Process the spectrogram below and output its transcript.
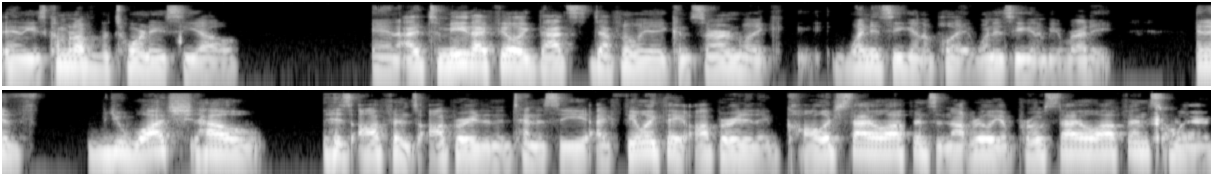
and he's coming off of a torn ACL. And I, to me, I feel like that's definitely a concern. Like, when is he going to play? When is he going to be ready? And if you watch how his offense operated in Tennessee, I feel like they operated a college style offense and not really a pro style offense where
